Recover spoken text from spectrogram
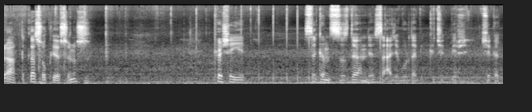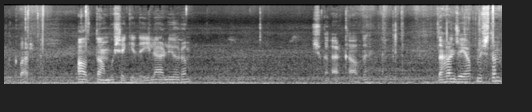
rahatlıkla sokuyorsunuz. Köşeyi sıkıntısız döndü. Sadece burada bir küçük bir çıkıklık var. Alttan bu şekilde ilerliyorum. Şu kadar kaldı. Daha önce yapmıştım.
